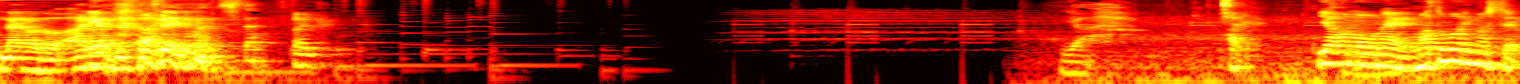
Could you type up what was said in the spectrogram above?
なるほど。ありがとうございました。はい。いやはいいやもうねまとまりましたよ。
